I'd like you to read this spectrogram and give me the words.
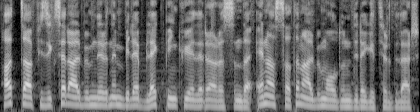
Hatta fiziksel albümlerinin bile Blackpink üyeleri arasında en az satan albüm olduğunu dile getirdiler.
